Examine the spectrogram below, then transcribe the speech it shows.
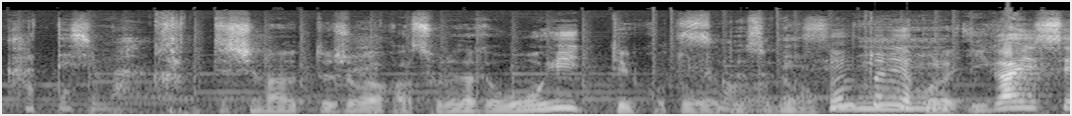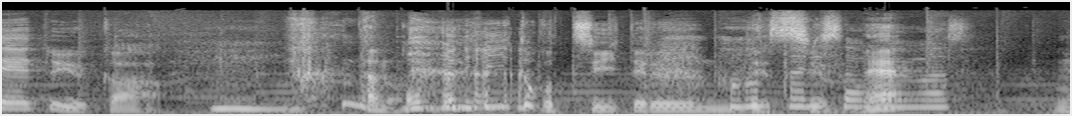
買ってしまう。買ってしまうという人がだからそれだけ多いっていうことですよね。でも本当にねこれ意外性というかうん。なんだろう本当にいいとこついてるん本です当にそうよね。う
